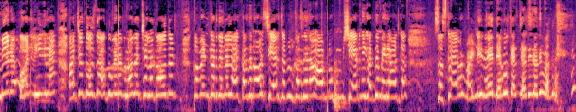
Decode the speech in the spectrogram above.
मेरा फ़ोन भीग रहा है। अच्छा दोस्तों आपको मेरा ब्लॉग अच्छा लगा हो तो कमेंट कर देना लाइक कर देना और शेयर ज़रूर कर देना। आप लोग शेयर नहीं करते मेरे आजकल सब्सक्राइबर बढ़ नहीं रहे। देखो कैसे जल्दी जल्दी भाग रहे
